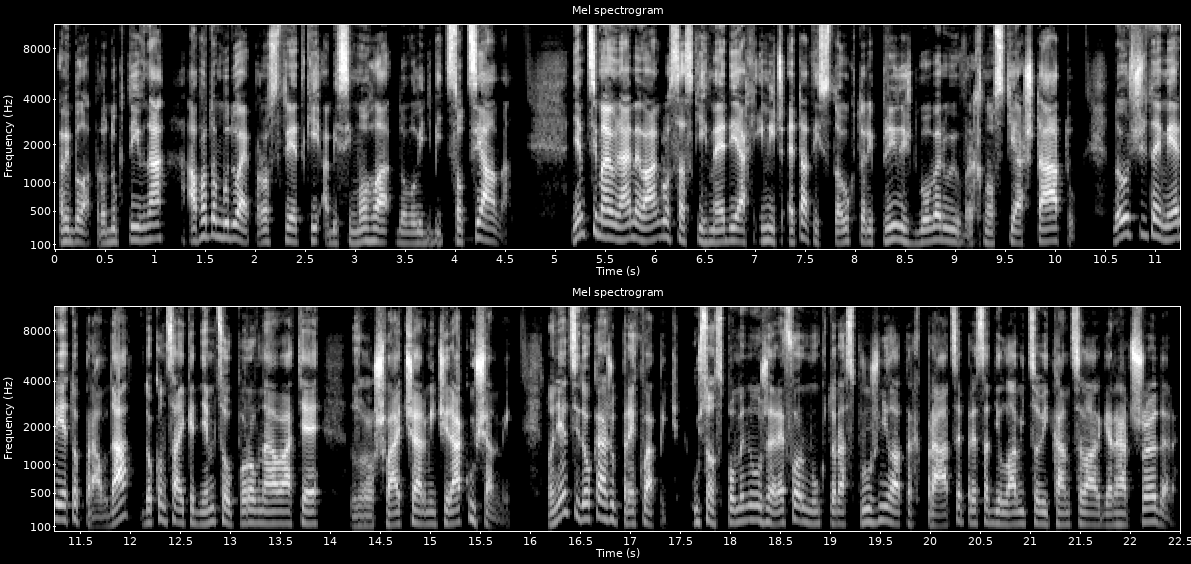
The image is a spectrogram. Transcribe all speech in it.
aby bola produktívna a potom budú aj prostriedky, aby si mohla dovoliť byť sociálna. Nemci majú najmä v anglosaských médiách imič etatistov, ktorí príliš dôverujú vrchnosti a štátu. Do určitej miery je to pravda, dokonca aj keď Nemcov porovnávate so Švajčarmi či Rakúšanmi. No Nemci dokážu prekvapiť. Už som spomenul, že reformu, ktorá sprúžnila trh práce, presadil lavicový kancelár Gerhard Schröder.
